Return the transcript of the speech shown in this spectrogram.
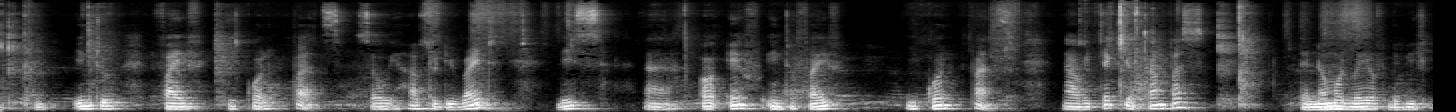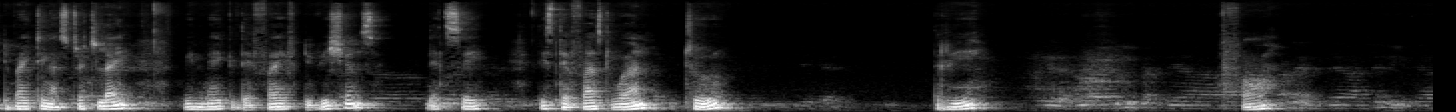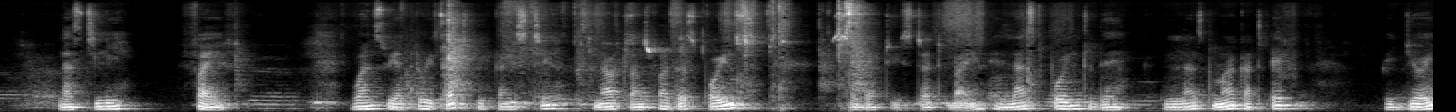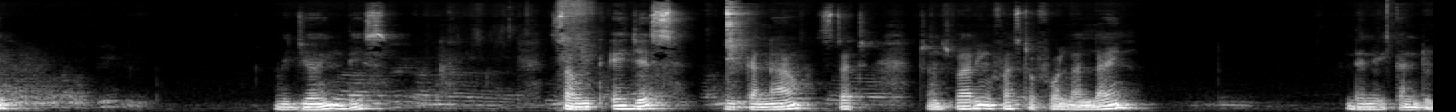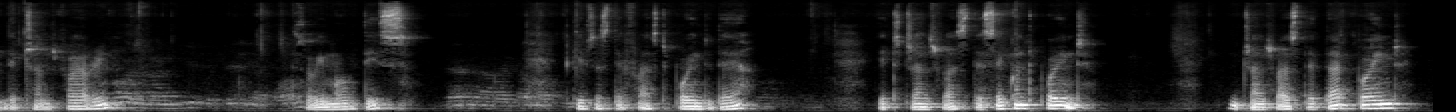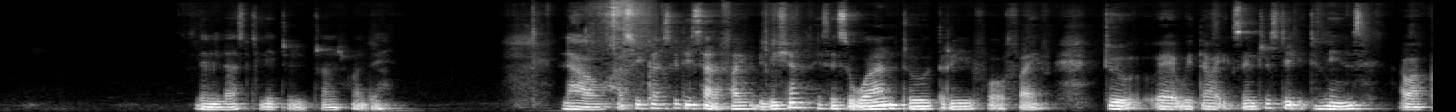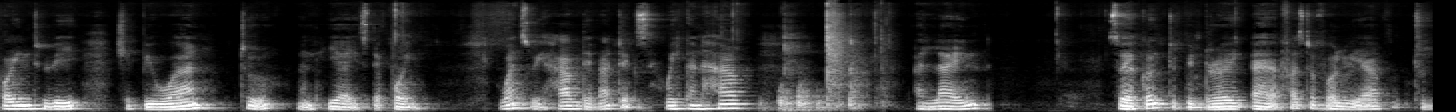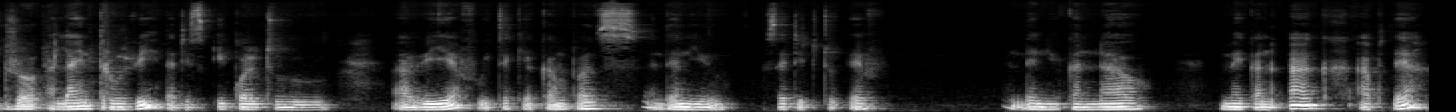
into five equal parts. So we have to divide this Uh, or f into 5 equal parts. Now we take your compass, the normal way of dividing a straight line, we make the 5 divisions. Let's say this is the first one, two, three, four, lastly 5 once we are through with that we can still now transfer those points so that we start by the last point to the last mark at f. We join we join this. So with edges we can now start transferring first of all a line. Then we can do the transferring. So we move this gives us the first point there. It transfers the second point transfers the third point then lastly it will transfer there now as you can see these are five divisions. This is one two three four five. To uh, with our eccentricity it means our point v should be one two and here is the point once we have the vertex we can have a line. So we're going to be drawing uh, first of all we have to draw a line through v that is equal to uh, vf we take your compass and then you set it to f. And then you can now make an arc up there.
